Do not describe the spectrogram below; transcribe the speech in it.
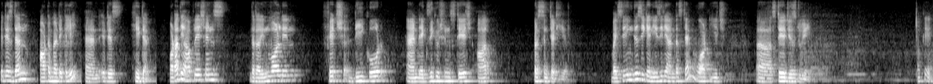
it is done automatically and it is hidden. What are the operations that are involved in fetch, decode and execution stage are presented here. By seeing this, you can easily understand what each uh, stage is doing. Okay,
